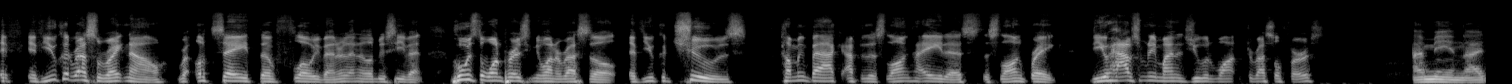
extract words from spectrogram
if if you could wrestle right now, let's say the Flo event or the NLWC event, who is the one person you want to wrestle if you could choose coming back after this long hiatus, this long break? Do you have somebody in mind that you would want to wrestle first? I mean, I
